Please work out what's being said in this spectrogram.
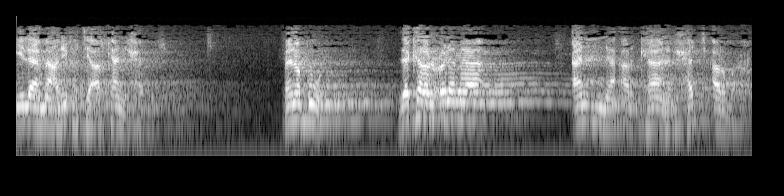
إلى معرفة أركان الحج فنقول ذكر العلماء أن أركان الحج أربعة.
